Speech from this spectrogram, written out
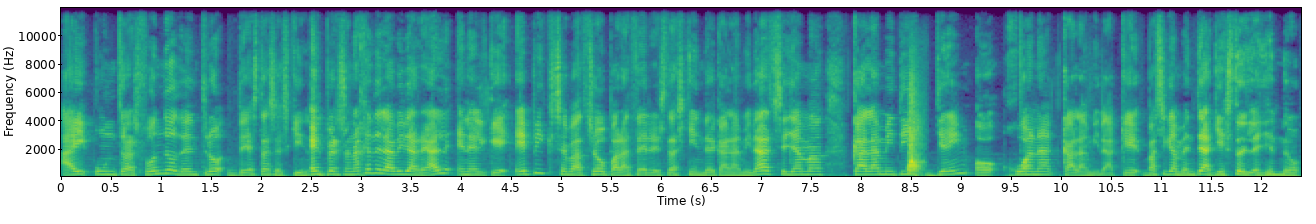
hay un trasfondo dentro de estas skins. El personaje de la vida real en el que Epic se basó para hacer esta skin de calamidad se llama Calamity Jane o Juana Calamidad que básicamente aquí estoy leyendo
